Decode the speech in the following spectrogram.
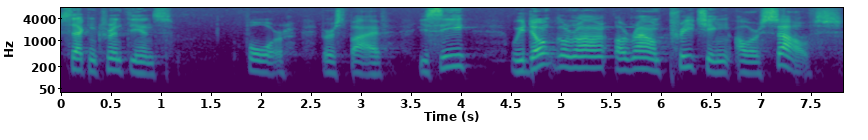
2 Corinthians 4, verse 5. You see, we don't go around, around preaching ourselves.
